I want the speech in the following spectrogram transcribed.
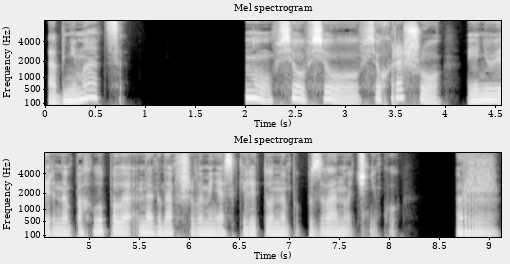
обниматься. «Ну, все, все, все хорошо», — я неуверенно похлопала нагнавшего меня скелетона по позвоночнику. «Рррр»,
